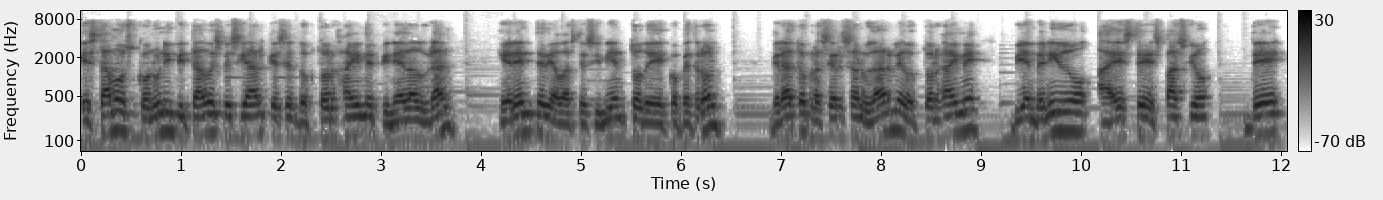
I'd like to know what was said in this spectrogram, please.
Estamos con un invitado especial que es el doctor Jaime Pineda Durán, gerente de abastecimiento de Ecopetrol. Grato placer saludarle, doctor Jaime. Bienvenido a este espacio de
